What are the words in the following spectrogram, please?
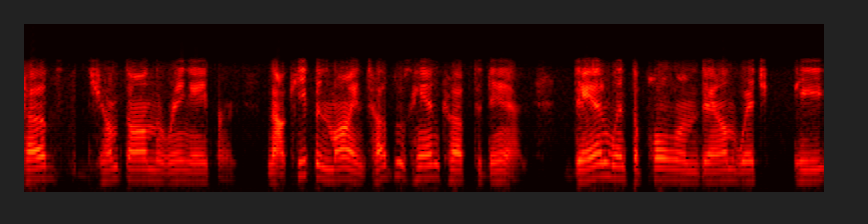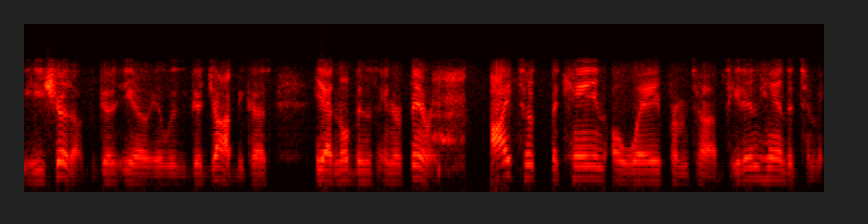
Tubbs jumped on the ring apron. Now, keep in mind, Tubbs was handcuffed to Dan. Dan went to pull him down, which he he should have. Good, you know, it was a good job because he had no business interfering. I took the cane away from Tubbs. He didn't hand it to me,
